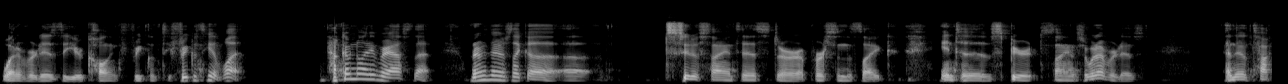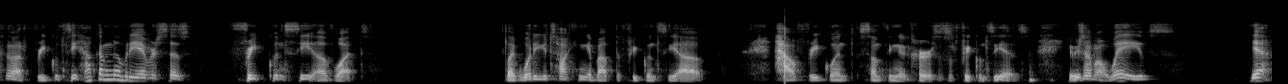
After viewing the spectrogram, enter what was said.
whatever it is that you're calling frequency. Frequency of what? How come nobody ever asked that? Whenever there's like a, a pseudoscientist or a person that's like into spirit science or whatever it is, and they're talking about frequency, how come nobody ever says frequency of what? Like, what are you talking about the frequency of? How frequent something occurs. That's what frequency is. If you're talking about waves, yeah,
